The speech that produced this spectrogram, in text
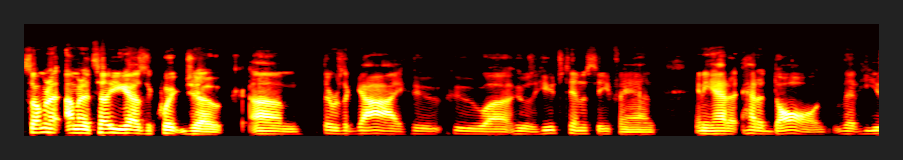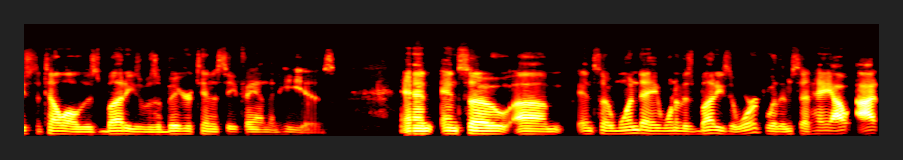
So I'm gonna I'm gonna tell you guys a quick joke. Um, there was a guy who who uh, who was a huge Tennessee fan, and he had a had a dog that he used to tell all of his buddies was a bigger Tennessee fan than he is. And and so um, and so one day one of his buddies that worked with him said, "Hey, I, I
